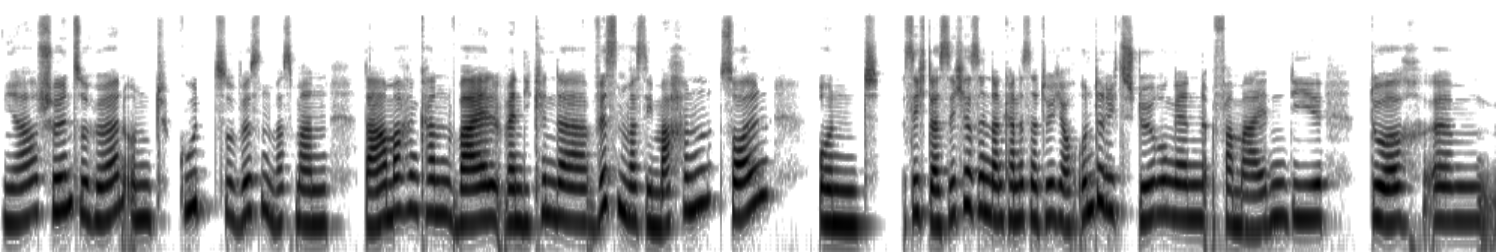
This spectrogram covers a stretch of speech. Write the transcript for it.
Ja, schön zu hören und gut zu wissen, was man da machen kann, weil wenn die Kinder wissen, was sie machen sollen und sich da sicher sind, dann kann es natürlich auch Unterrichtsstörungen vermeiden, die durch ähm,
